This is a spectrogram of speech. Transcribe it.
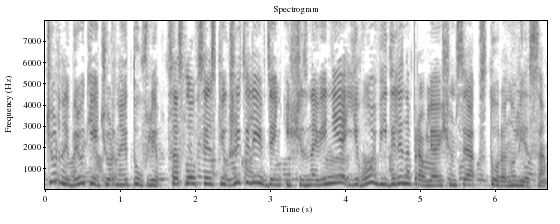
черные брюки и черные туфли. Со слов сельских жителей, в день исчезновения его видели направляющимся в сторону леса.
